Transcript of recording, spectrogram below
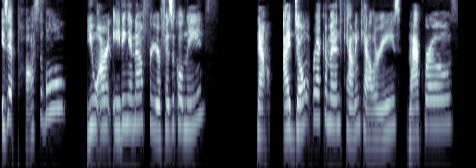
Is it possible you aren't eating enough for your physical needs? Now, I don't recommend counting calories, macros,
